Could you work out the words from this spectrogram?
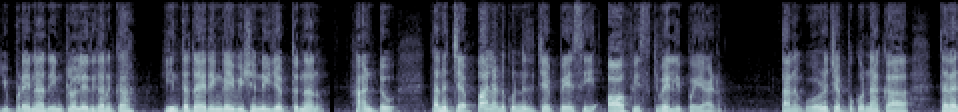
ఇప్పుడైనా అది ఇంట్లో లేదు కనుక ఇంత ధైర్యంగా ఈ విషయం నీకు చెప్తున్నాను అంటూ తను చెప్పాలనుకున్నది చెప్పేసి ఆఫీస్కి వెళ్ళిపోయాడు. తన గోడు చెప్పుకున్నాక తన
